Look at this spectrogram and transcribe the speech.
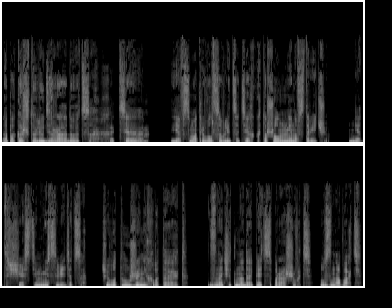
А пока что люди радуются, хотя... Я всматривался в лица тех, кто шел мне навстречу. Нет, счастьем не светится. Чего-то уже не хватает. Значит, надо опять спрашивать, узнавать.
